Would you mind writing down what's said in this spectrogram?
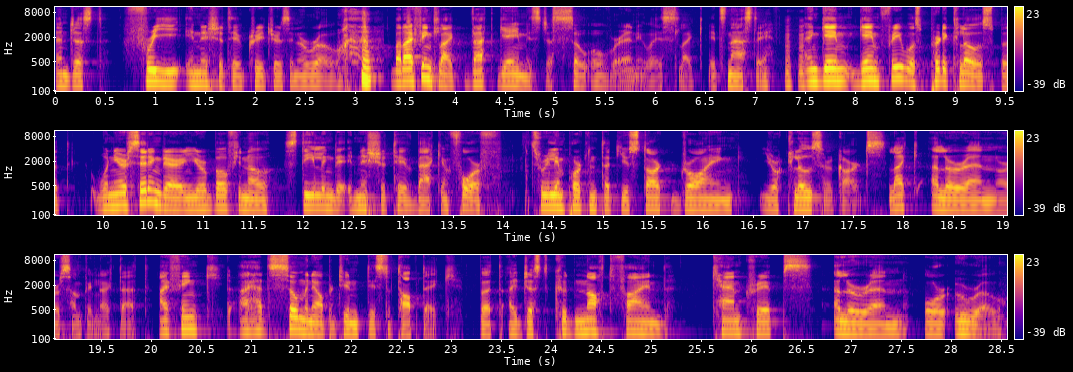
and just three initiative creatures in a row. but I think like that game is just so over anyways. Like it's nasty. and game game three was pretty close, but when you're sitting there and you're both, you know, stealing the initiative back and forth, it's really important that you start drawing your closer cards, like a Aluren or something like that. I think I had so many opportunities to top deck, but I just could not find cantrips, a Aluren, or Uro,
